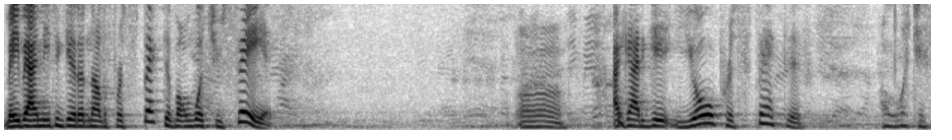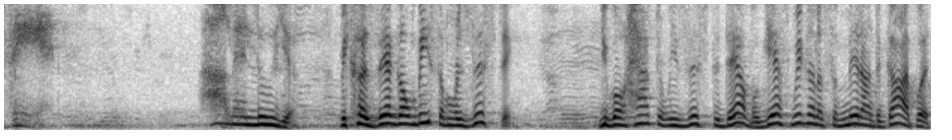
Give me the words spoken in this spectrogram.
Maybe I need to get another perspective on what you said. Mm. I got to get your perspective on what you said. Hallelujah. Because there's going to be some resisting. You're going to have to resist the devil. Yes, we're going to submit unto God, but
